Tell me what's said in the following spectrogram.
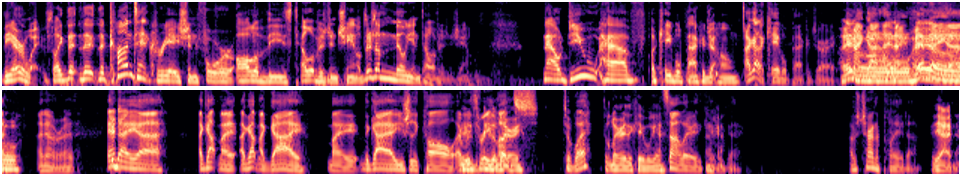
the airwaves, like the, the the content creation for all of these television channels. There's a million television channels. Now, do you have a cable package at home? I got a cable package, all right. and I got- and I- and I, uh, I know, right? And I, uh, I got my, I got my guy, my the guy I usually call every Is- three is it Larry? months. To what? It Larry the Cable Guy? It's not Larry the cable Okay. guy. I was trying to play it up, Yeah, I know.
